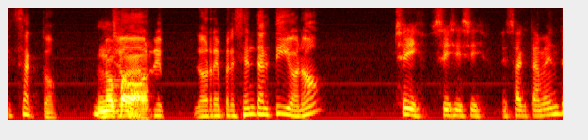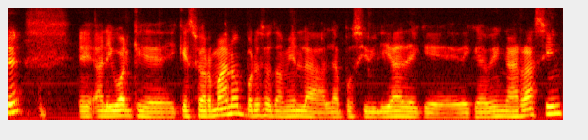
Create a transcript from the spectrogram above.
Exacto. No lo, pagar. re- lo representa el tío, ¿no? Sí, sí, sí, sí, exactamente. Eh, al igual que, que su hermano, por eso también la, la posibilidad de que, de que venga Racing.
